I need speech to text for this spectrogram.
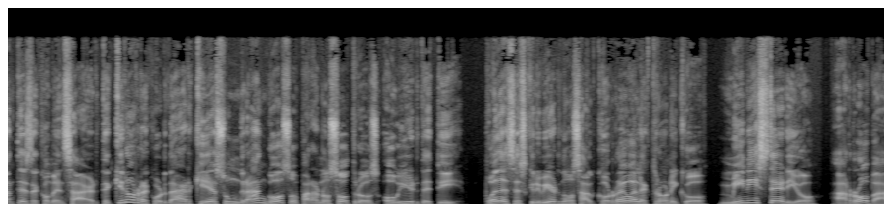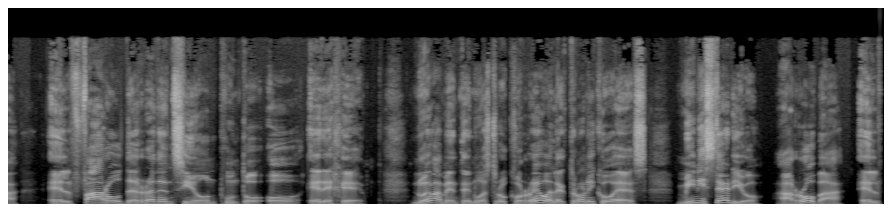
Antes de comenzar, te quiero recordar que es un gran gozo para nosotros oír de ti. Puedes escribirnos al correo electrónico ministerio arroba el Nuevamente, nuestro correo electrónico es ministerio arroba el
